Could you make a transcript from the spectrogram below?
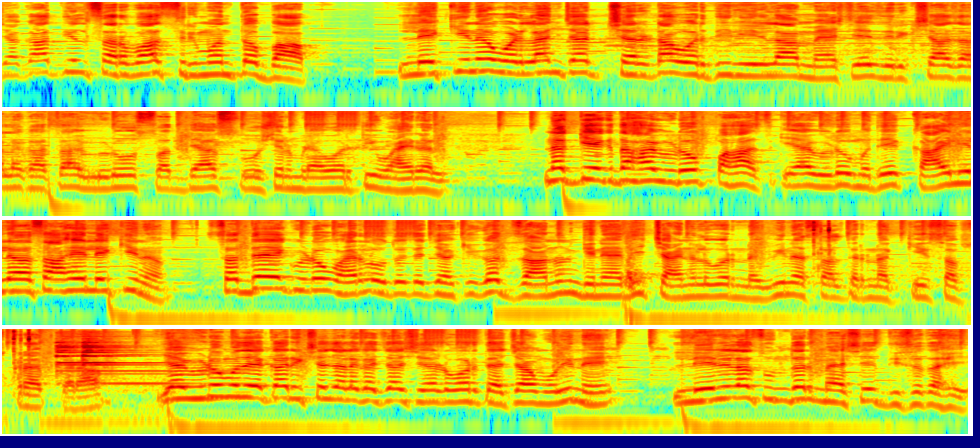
जगातील सर्वात श्रीमंत बाप. लेकीनं वडिलांच्या शर्टावरती लिहिलेला मॅसेज रिक्षा चालकाचा व्हिडिओ सध्या सोशल मीडियावरती व्हायरल नक्की एकदा हा व्हिडिओ पाहाच की या व्हिडिओमध्ये काय लिहिलं असं आहे लेकीनं. सध्या एक व्हिडिओ व्हायरल होतो त्याची हकीकत जाणून घेण्याआधी चॅनलवर नवीन असाल तर नक्की सबस्क्राईब करा. या व्हिडिओमध्ये एका रिक्षा चालकाच्या शर्टवर त्याच्या मुलीने लिहिलेला सुंदर मॅसेज दिसत आहे.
